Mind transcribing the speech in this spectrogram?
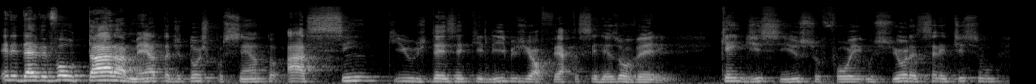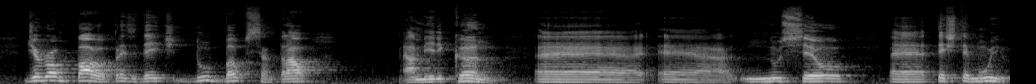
ele deve voltar à meta de 2% assim que os desequilíbrios de oferta se resolverem. Quem disse isso foi o senhor excelentíssimo Jerome Powell, presidente do Banco Central americano, é, é, no seu é, testemunho.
